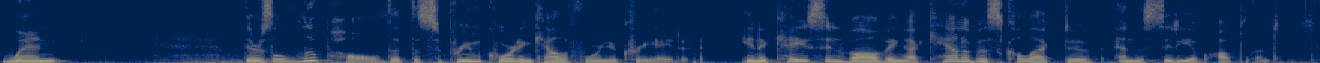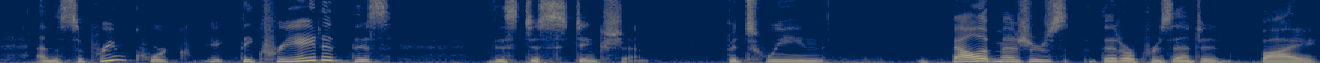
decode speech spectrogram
when there's a loophole that the Supreme Court in California created in a case involving a cannabis collective and the city of Upland. And the Supreme Court, cre- they created this, this distinction between ballot measures that are presented by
